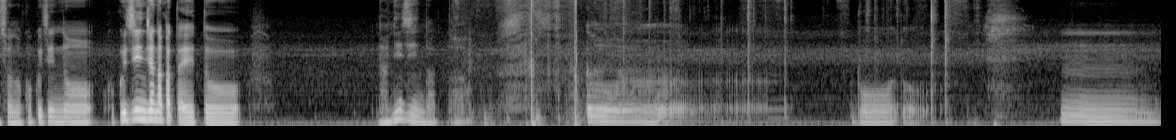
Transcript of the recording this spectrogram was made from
その黒人の黒人じゃなかったえっ、ー、と何人だった？うん暴動。うん。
